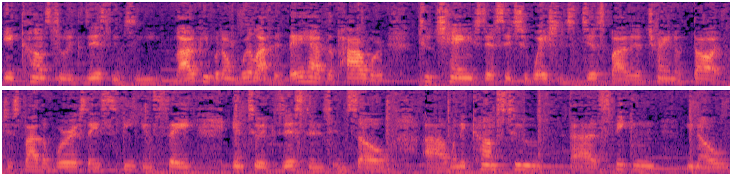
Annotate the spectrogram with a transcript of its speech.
it comes to existence. And a lot of people don't realize that they have the power to change their situations just by their train of thought, just by the words they speak and say into existence. And so, uh, when it comes to uh, speaking, you know,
